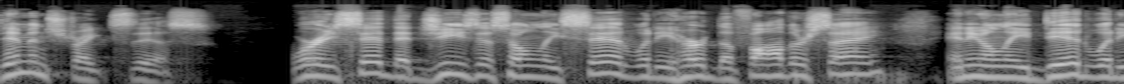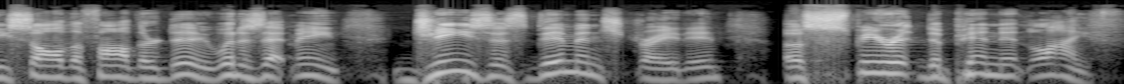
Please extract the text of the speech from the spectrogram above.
demonstrates this, where he said that Jesus only said what he heard the Father say, and he only did what he saw the Father do. What does that mean? Jesus demonstrated a spirit dependent life.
